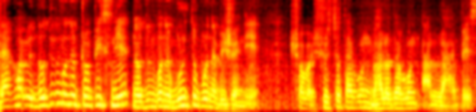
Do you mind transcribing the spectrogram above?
দেখা হবে নতুন কোনো টপিকস নিয়ে, নতুন কোনো গুরুত্বপূর্ণ বিষয় নিয়ে। সবাই সুস্থ থাকুন, ভালো থাকুন, আল্লাহ হাফেজ।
